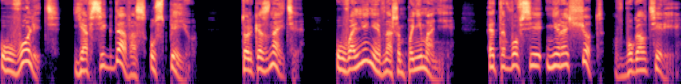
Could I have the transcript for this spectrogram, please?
«Уволить я всегда вас успею. Только знайте, увольнение в нашем понимании это вовсе не расчет в бухгалтерии.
